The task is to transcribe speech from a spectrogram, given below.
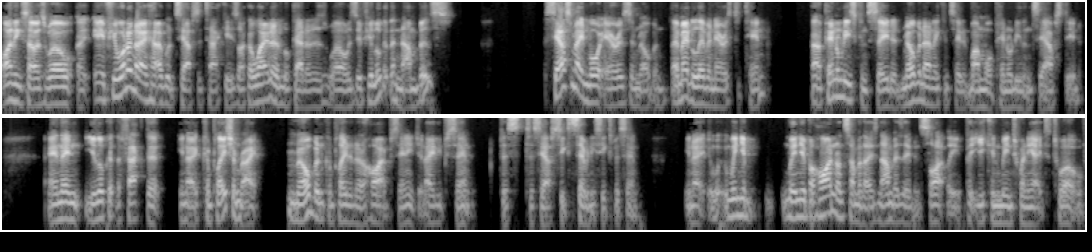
I think so as well. If you want to know how good South's attack is, like a way to look at it as well is if you look at the numbers, South made more errors than Melbourne. They made 11 errors to 10 uh, penalties conceded. Melbourne only conceded one more penalty than Souths did. And then you look at the fact that, you know, completion rate, Melbourne completed at a higher percentage at 80% to, to South 76%. You know, when you when you're behind on some of those numbers even slightly, but you can win 28 to 12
